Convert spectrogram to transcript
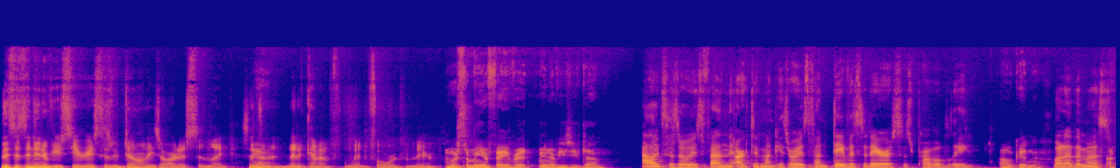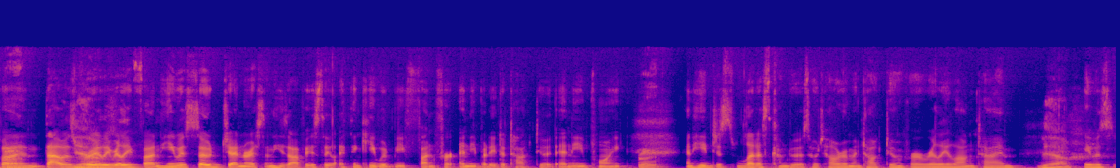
This is an interview series because we've done all these artists and like so Yeah. then, then it kind of went forward from there. Who are some of your favorite interviews you've done? Alex is always fun. The Arctic Monkeys are always fun. David Sedaris was probably Oh goodness. one of the most fun. That was Yeah. really, really fun. He was so generous, and he's obviously, I think he would be fun for anybody to talk to at any point. Right. And he just let us come to his hotel room and talk to him for a really long time. Yeah. He was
